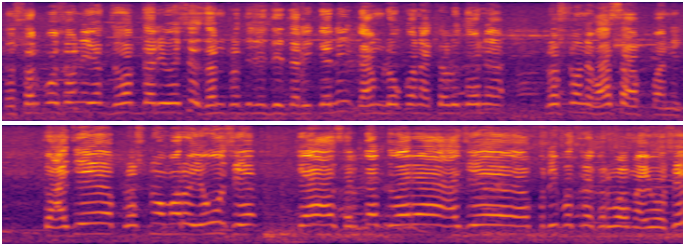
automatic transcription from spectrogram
તો સરપંચોની એક જવાબદારી હોય છે જનપ્રતિનિધિ તરીકેની, ગામ લોકોના ખેડૂતોને પ્રશ્નોને વાસા આપવાની. તો આજે પ્રશ્નો અમારો એવો છે કે આ સરકાર દ્વારા આજે પરિપત્ર કરવામાં આવ્યો છે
